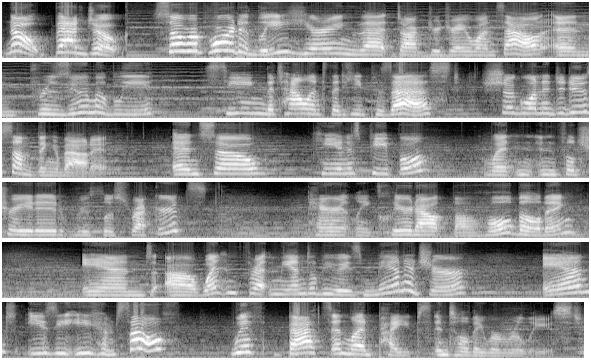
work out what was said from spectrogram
No, bad joke. So reportedly, hearing that Dr. Dre wants out, and presumably seeing the talent that he possessed, Suge wanted to do something about it. And so, he and his people went and infiltrated Ruthless Records, apparently cleared out the whole building, and uh, went and threatened the NWA's manager and Eazy-E himself with bats and lead pipes until they were released.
